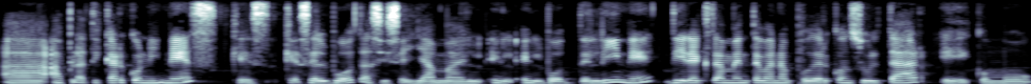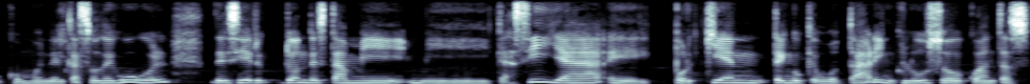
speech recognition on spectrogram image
a, platicar con Inés, que es, que es el bot, así se llama el, el, bot del INE, directamente van a poder consultar, eh, como, como en el caso de Google, decir dónde está mi, mi casilla, eh, por quién tengo que votar, incluso cuántas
